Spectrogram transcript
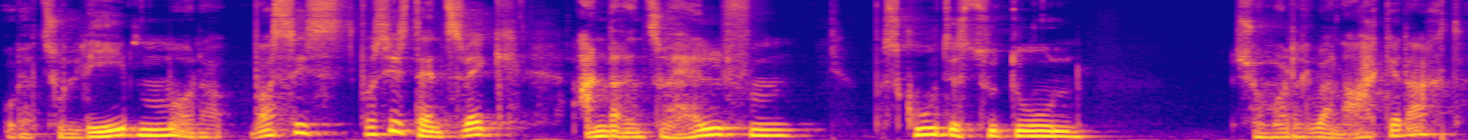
oder zu leben oder was ist, was ist dein Zweck, anderen zu helfen, was Gutes zu tun? Schon mal drüber nachgedacht?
